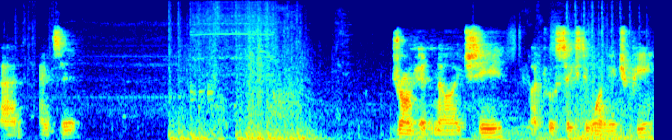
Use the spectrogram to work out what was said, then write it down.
that exit. Drone hitting LHC, left with 61 HP.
